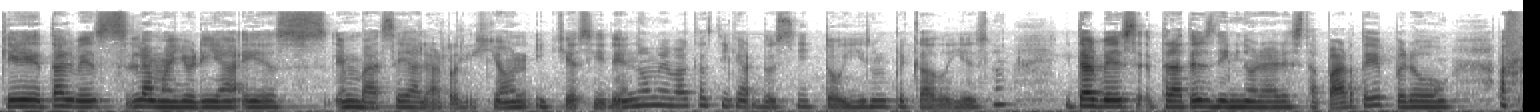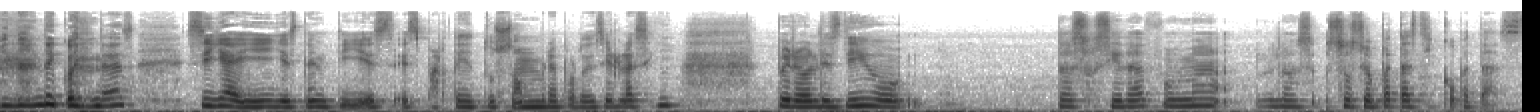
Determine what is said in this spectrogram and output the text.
que tal vez la mayoría es en base a la religión y que así de no me va a castigar Diosito y es un pecado y eso. Y tal vez trates de ignorar esta parte, pero a final de cuentas sigue ahí y está en ti, es, es parte de tu sombra, por decirlo así. Pero les digo, la sociedad forma los sociópatas, psicópatas,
